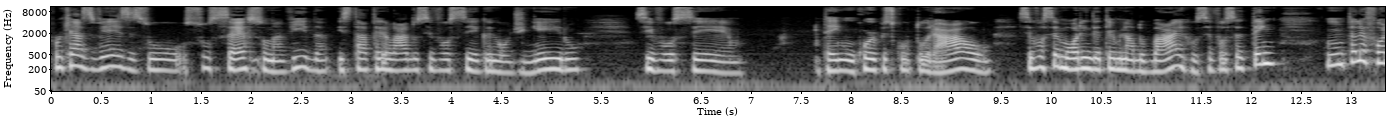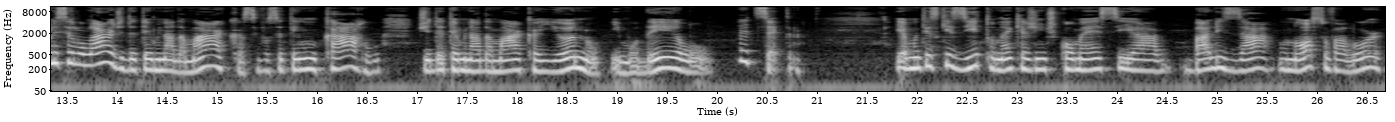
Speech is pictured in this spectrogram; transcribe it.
Porque às vezes o sucesso na vida está atrelado se você ganhou dinheiro, se você tem um corpo escultural, se você mora em determinado bairro, se você tem um telefone celular de determinada marca, se você tem um carro de determinada marca e ano e modelo, etc. E é muito esquisito, né, que a gente comece a balizar o nosso valor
